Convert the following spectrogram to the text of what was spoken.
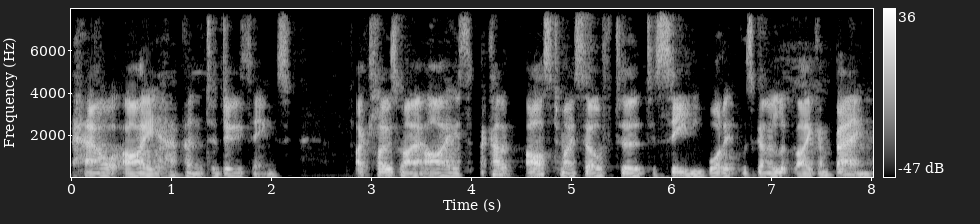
how I happen to do things. I closed my eyes. I kind of asked myself to, to see what it was going to look like, and bang,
